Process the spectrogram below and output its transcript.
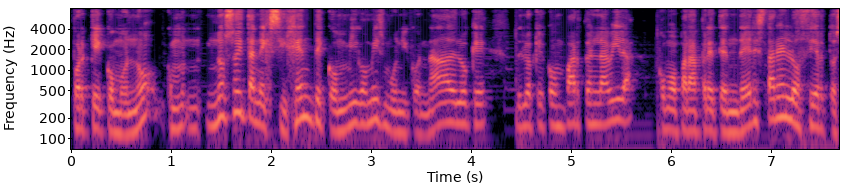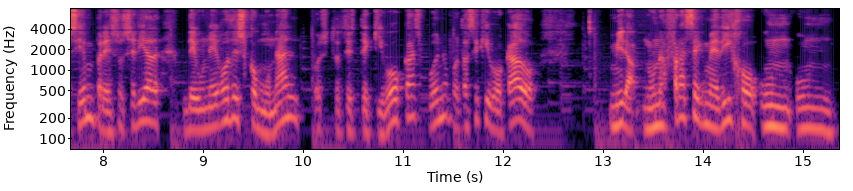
porque como no, como no soy tan exigente conmigo mismo ni con nada de lo, que, de lo que comparto en la vida, como para pretender estar en lo cierto siempre. Eso sería de un ego descomunal. Pues entonces te equivocas, bueno, pues te has equivocado. Mira, una frase que me dijo un, un,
